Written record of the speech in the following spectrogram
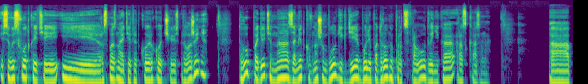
Если вы сфоткаете и распознаете этот QR-код через приложение, то вы попадете на заметку в нашем блоге, где более подробно про цифрового двойника рассказано. А,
